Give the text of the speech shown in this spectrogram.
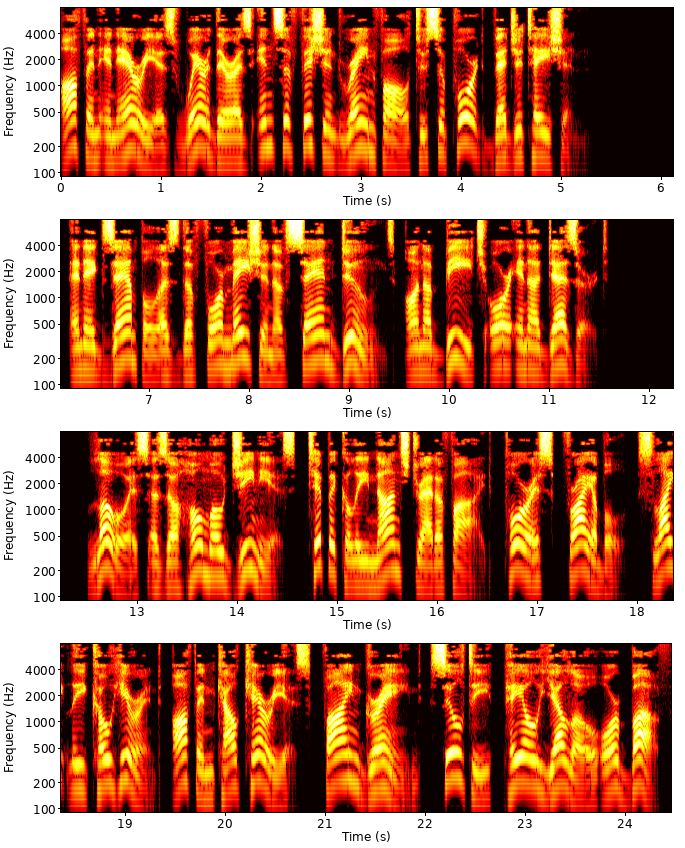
often in areas where there is insufficient rainfall to support vegetation. An example is the formation of sand dunes, on a beach or in a desert. Loess is a homogeneous, typically nonstratified, porous, friable, slightly coherent, often calcareous, fine-grained, silty, pale yellow or buff,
